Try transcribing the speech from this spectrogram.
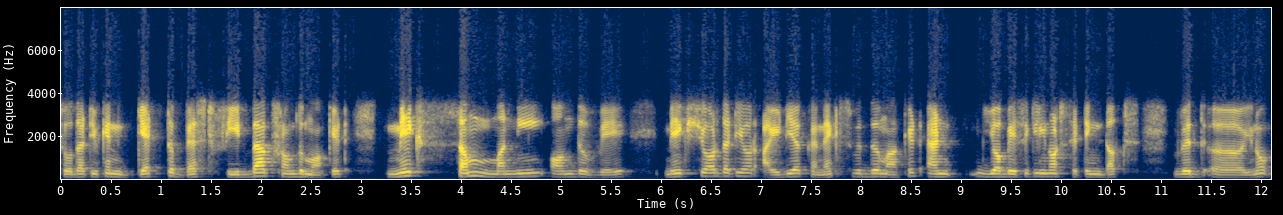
so that you can get the best feedback from the market make some money on the way. Make sure that your idea connects with the market and you're basically not sitting ducks with uh, you know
